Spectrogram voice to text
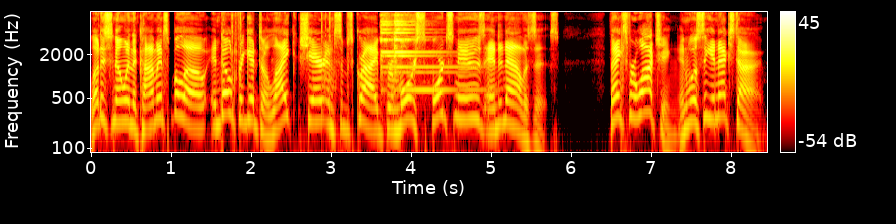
Let us know in the comments below, and don't forget to like, share, and subscribe for more sports news and analysis. Thanks for watching, and we'll see you next time.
